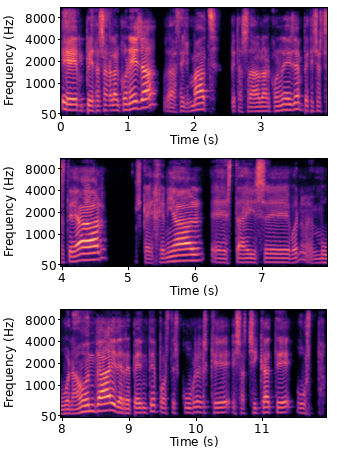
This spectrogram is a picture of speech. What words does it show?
Eh, empiezas a hablar con ella, hacéis match, empiezas a hablar con ella, empiezas a chatear, os cae genial, eh, estáis, eh, bueno, en muy buena onda y de repente, pues descubres que esa chica te gusta.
